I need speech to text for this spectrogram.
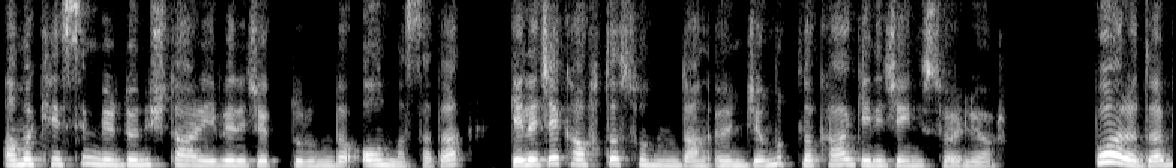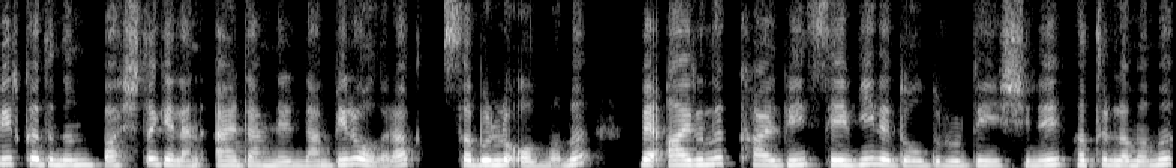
ama kesin bir dönüş tarihi verecek durumda olmasa da gelecek hafta sonundan önce mutlaka geleceğini söylüyor. Bu arada bir kadının başta gelen erdemlerinden biri olarak sabırlı olmamı ve ayrılık kalbi sevgiyle doldurur deyişini hatırlamamı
